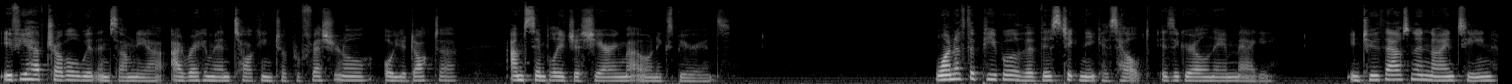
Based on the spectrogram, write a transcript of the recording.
If you have trouble with insomnia, I recommend talking to a professional or your doctor. I'm simply just sharing my own experience. One of the people that this technique has helped is a girl named Maggie. In 2019,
